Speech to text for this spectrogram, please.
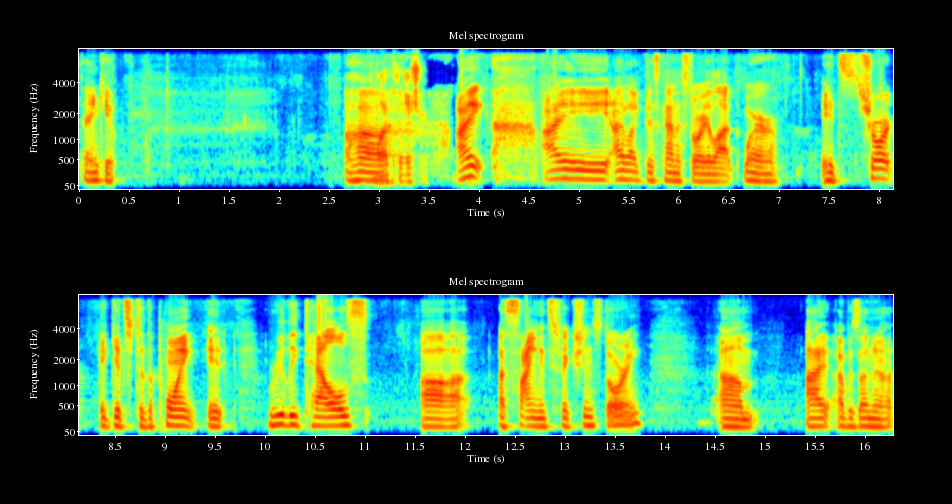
Thank you. Uh, My pleasure. I I I like this kind of story a lot where it's short, it gets to the point, it really tells uh, a science fiction story. Um, I I was on a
